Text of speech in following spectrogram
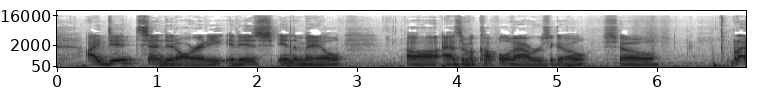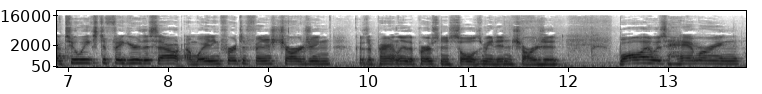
I did send it already. It is in the mail uh, as of a couple of hours ago. So, but I have two weeks to figure this out. I'm waiting for it to finish charging because apparently the person who sold me didn't charge it. While I was hammering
